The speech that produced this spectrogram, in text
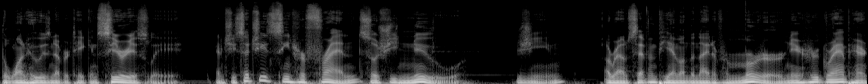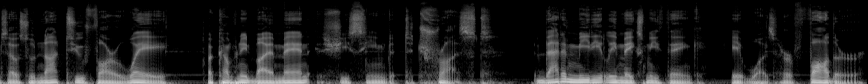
the one who was never taken seriously, and she said she had seen her friend, so she knew Jean around 7 p.m. on the night of her murder near her grandparents' house, so not too far away, accompanied by a man she seemed to trust. That immediately makes me think it was her father,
